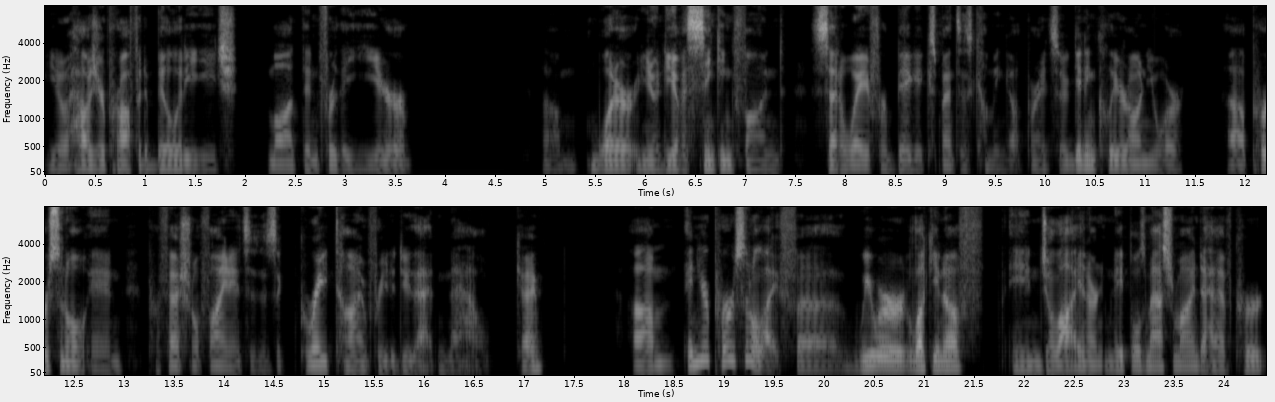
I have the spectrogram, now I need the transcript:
you know, how's your profitability each month and for the year? Um, what are you know? Do you have a sinking fund set away for big expenses coming up? Right. So getting clear on your uh, personal and professional finances is a great time for you to do that now. Okay. Um, in your personal life, uh, we were lucky enough in July in our Naples mastermind to have Kurt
